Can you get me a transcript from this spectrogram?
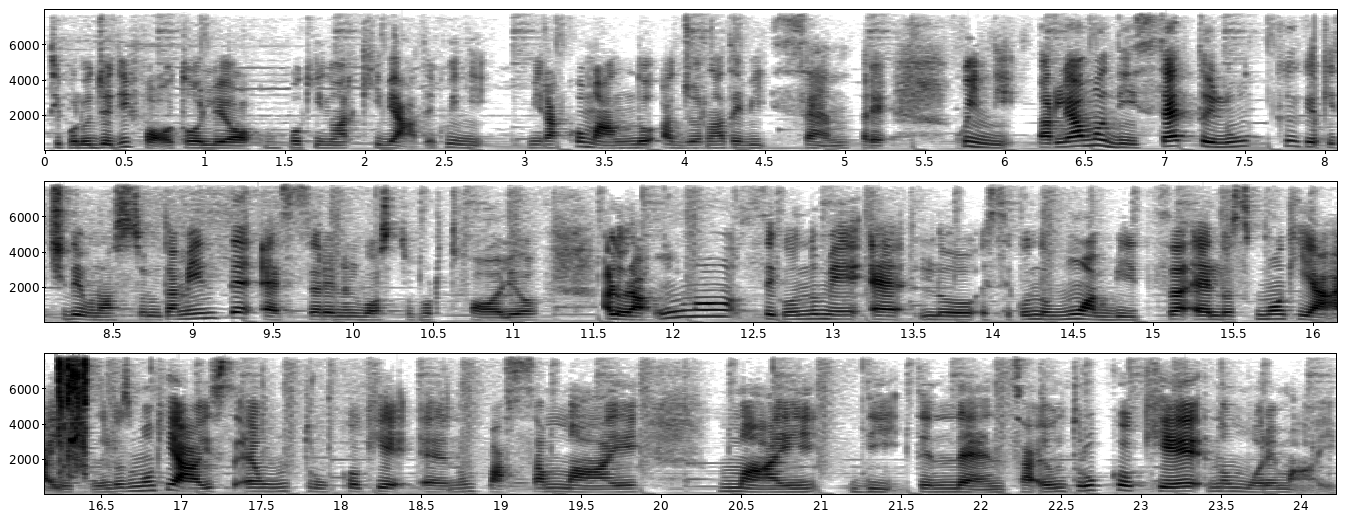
tipologie di foto le ho un pochino archiviate, quindi mi raccomando aggiornatevi sempre. Quindi parliamo di 7 look che ci devono assolutamente essere nel vostro portfolio. Allora, uno secondo me è lo, secondo Moabits è lo smokey eyes. Lo smokey eyes è un trucco che eh, non passa mai mai di tendenza, è un trucco che non muore mai,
